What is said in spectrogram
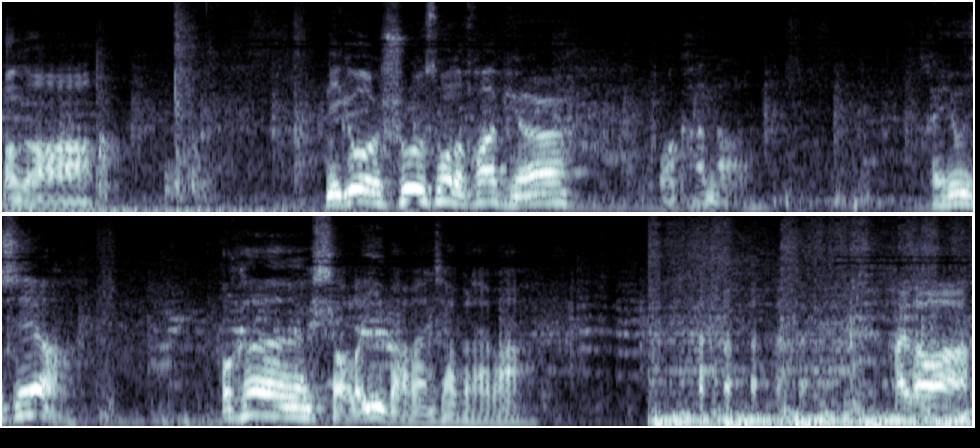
孟总，你给我叔叔送的花瓶，我看到了，很用心啊。我看少了一百万下不来吧？海涛啊，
